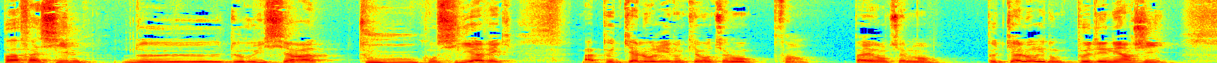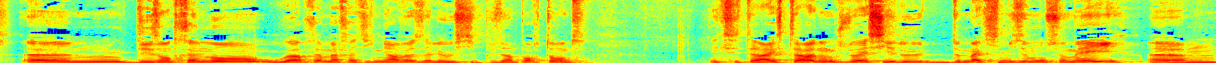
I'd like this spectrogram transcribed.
pas facile de, réussir à tout concilier avec bah, peu de calories, donc éventuellement, enfin, pas éventuellement, peu de calories, donc peu d'énergie, euh, des entraînements où après ma fatigue nerveuse elle est aussi plus importante, etc. etc. Donc je dois essayer de, de maximiser mon sommeil, euh,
